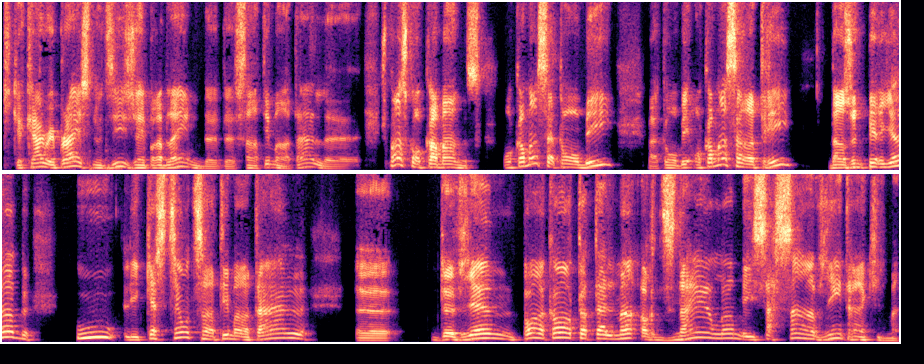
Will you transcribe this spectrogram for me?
Puis que Carrie Price nous dise j'ai un problème de, santé mentale. je pense qu'on commence. On commence à tomber, à tomber, on commence à entrer dans une période où les questions de santé mentale euh, deviennent pas encore totalement ordinaires, là, mais ça s'en vient tranquillement.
